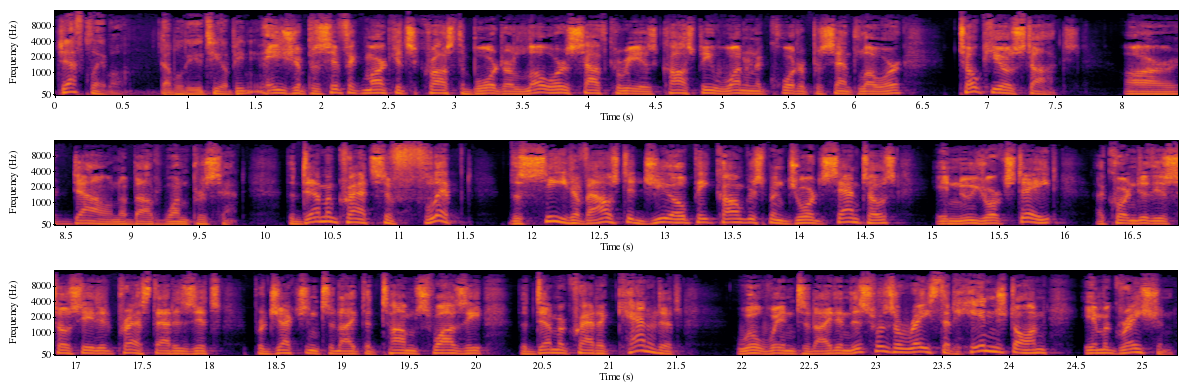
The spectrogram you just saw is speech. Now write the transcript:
Jeff Clabaugh. WTOP News. Asia Pacific markets across the board are lower. South Korea's Kospi one and a quarter percent lower. Tokyo stocks are down about one percent. The Democrats have flipped the seat of ousted GOP Congressman George Santos in New York State, according to the Associated Press. That is its projection tonight that Tom Suozzi, the Democratic candidate, will win tonight. And this was a race that hinged on immigration.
